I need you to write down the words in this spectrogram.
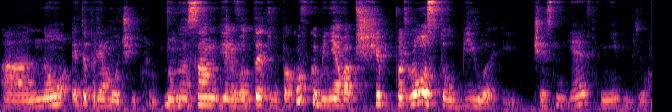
А, но это прям очень круто. Но на самом деле вот эта упаковка меня вообще просто убила. И, честно, я этого не видела.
